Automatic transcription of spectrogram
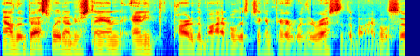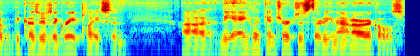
Now, the best way to understand any part of the Bible is to compare it with the rest of the Bible. So, because there's a great place in uh, the Anglican Church's 39 Articles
